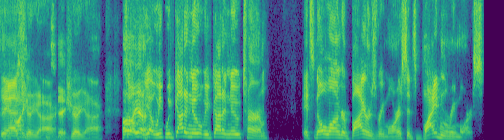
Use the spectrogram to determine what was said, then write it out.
Yeah, sure you are. Sure you are. Oh so, yeah, yeah, We've we've got a new we've got a new term. It's no longer buyer's remorse, it's Biden remorse.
